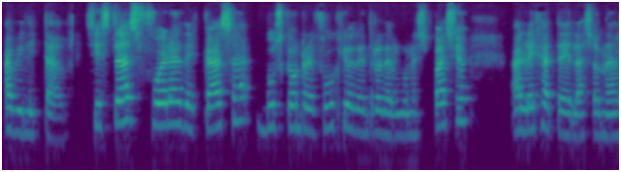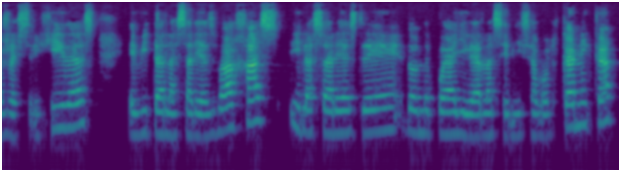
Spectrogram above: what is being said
habilitados. Si estás fuera de casa, busca un refugio dentro de algún espacio, aléjate de las zonas restringidas, evita las áreas bajas y las áreas de donde pueda llegar la ceniza volcánica.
